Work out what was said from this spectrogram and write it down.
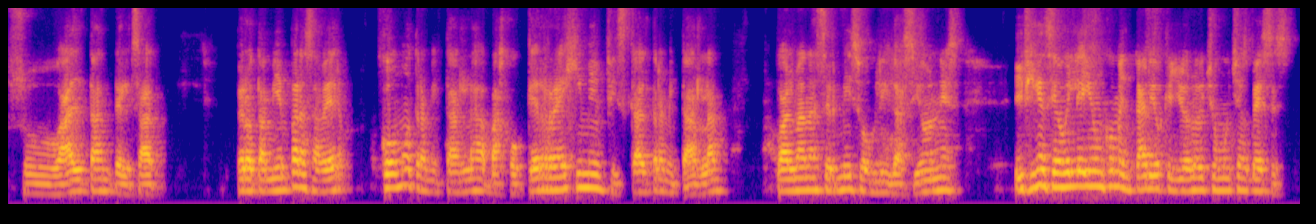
su alta del SAT, pero también para saber cómo tramitarla, bajo qué régimen fiscal tramitarla, cuáles van a ser mis obligaciones. Y fíjense, hoy leí un comentario que yo lo he hecho muchas veces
